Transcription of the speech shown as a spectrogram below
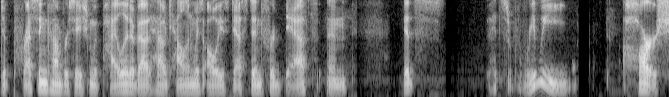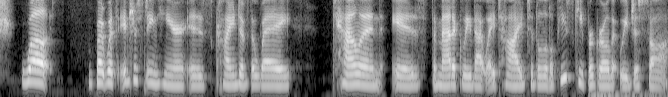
depressing conversation with Pilot about how Talyn was always destined for death and it's it's really harsh. Well, but what's interesting here is kind of the way Talyn is thematically that way tied to the little peacekeeper girl that we just saw.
